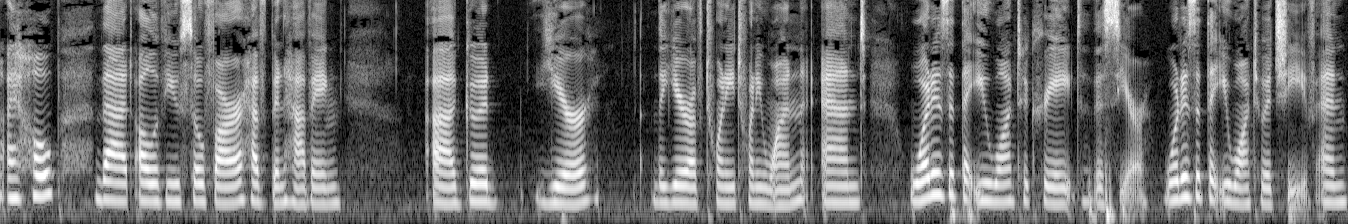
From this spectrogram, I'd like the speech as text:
I hope that all of you so far have been having a good year, the year of 2021. And what is it that you want to create this year? What is it that you want to achieve? And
